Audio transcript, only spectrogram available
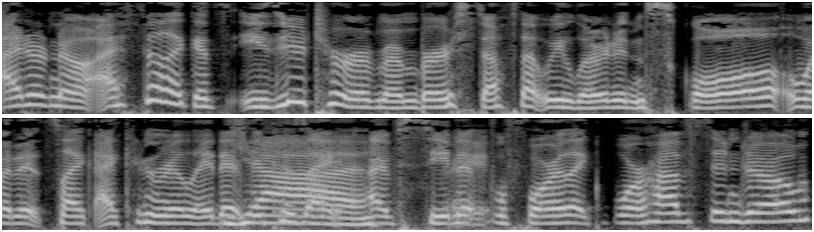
I don't know. I feel like it's easier to remember stuff that we learn in school when it's like I can relate it because Yeah. I, I've seen Right. it before, like Boerhaave syndrome.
